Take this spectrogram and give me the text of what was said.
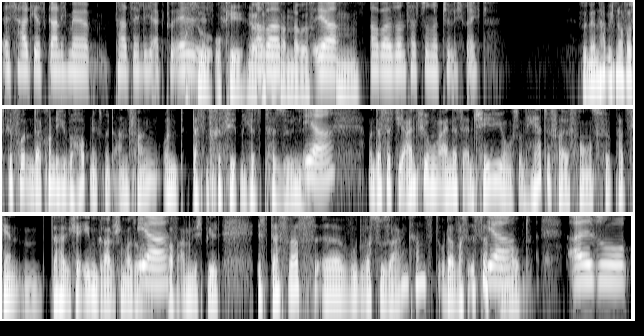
es halt jetzt gar nicht mehr tatsächlich aktuell Ach so, ist. okay, ja, das Aber- ist was anderes. Ja, Mhm. aber sonst hast du natürlich recht. So, dann habe ich noch was gefunden, da konnte ich überhaupt nichts mit anfangen und das interessiert mich jetzt persönlich. Ja, Und das ist die Einführung eines Entschädigungs- und Härtefallfonds für Patienten. Da habe ich ja eben gerade schon mal so Ja. drauf angespielt. Ist das was, äh, wo du was zu sagen kannst? Oder was ist das Ja. überhaupt? also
